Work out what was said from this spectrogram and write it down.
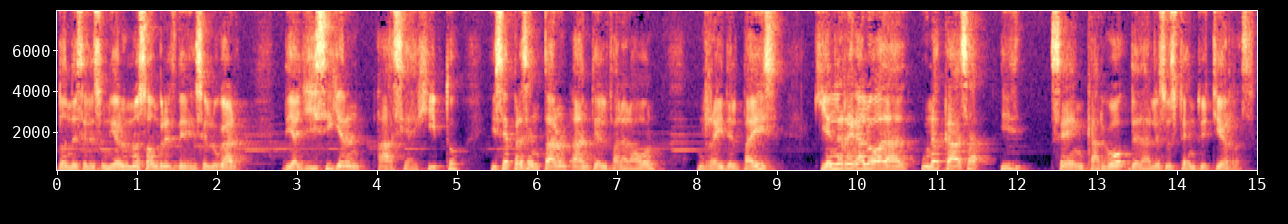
donde se les unieron unos hombres de ese lugar. De allí siguieron hacia Egipto y se presentaron ante el faraón, rey del país, quien le regaló a Adad una casa y se encargó de darle sustento y tierras.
